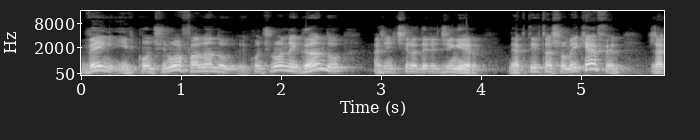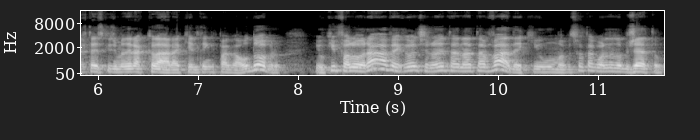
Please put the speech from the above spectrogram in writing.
vem e continua falando, continua negando, a gente tira dele dinheiro. Tashomei kefel, já que está escrito de maneira clara que ele tem que pagar o dobro. E o que falou Rav é que continua entra na tavada, é que uma pessoa está guardando objeto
